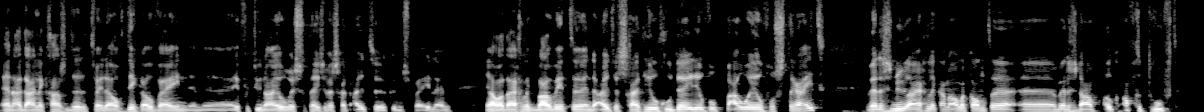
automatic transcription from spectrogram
En uiteindelijk gaan ze de, de tweede helft dik overheen. En uh, heeft Fortuna heel rustig deze wedstrijd uit uh, kunnen spelen. En ja, wat eigenlijk Blauw-Wit uh, in de uitwedstrijd heel goed deed. Heel veel power, heel veel strijd. Werden ze nu eigenlijk aan alle kanten werden ze daarop ook afgetroefd.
